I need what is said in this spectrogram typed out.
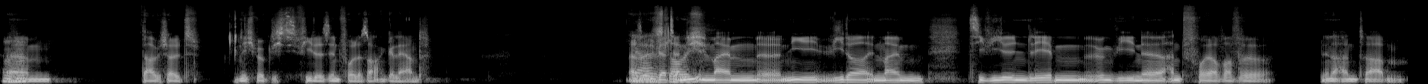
Mhm. Ähm, da habe ich halt nicht wirklich viele sinnvolle Sachen gelernt. Also Ja, ich werde ja nie ich. in meinem, äh, nie wieder in meinem zivilen Leben irgendwie eine Handfeuerwaffe in der Hand haben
